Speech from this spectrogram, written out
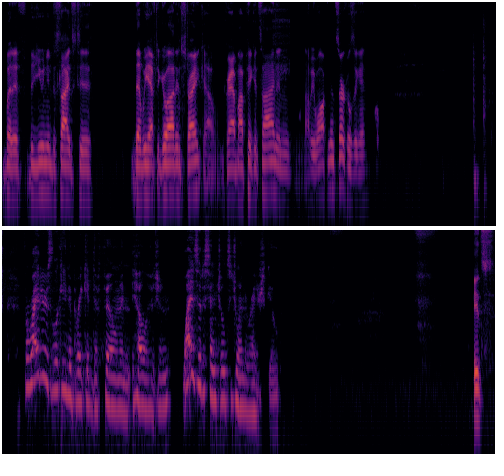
But if the union decides to that we have to go out and strike, I'll grab my picket sign and I'll be walking in circles again. For writers looking to break into film and television, why is it essential to join the Writers Guild? It's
